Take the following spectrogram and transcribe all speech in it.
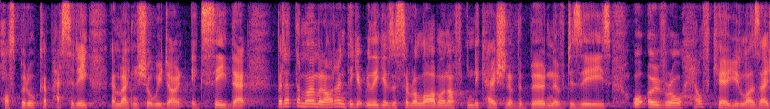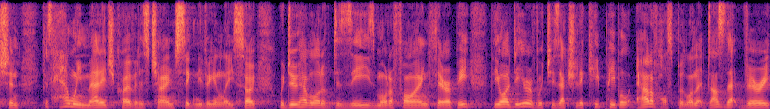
hospital capacity and making sure we don't exceed that. But at the moment, I don't think it really gives us a reliable enough indication of the burden of disease or overall healthcare utilisation because how we manage COVID has changed significantly. So we do have a lot of disease modifying therapy, the idea of which is actually to keep people out of hospital, and it does that very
